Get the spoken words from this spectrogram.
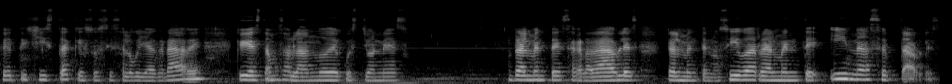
fetichista, que eso sí es algo ya grave, que ya estamos hablando de cuestiones realmente desagradables, realmente nocivas, realmente inaceptables.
